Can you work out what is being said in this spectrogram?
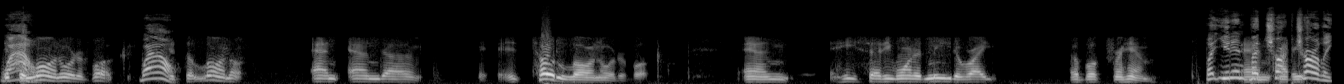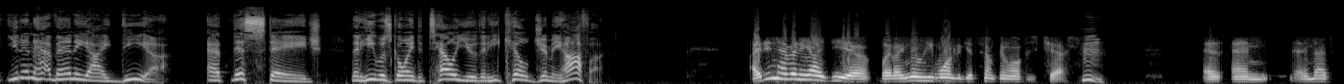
Wow. It's a Law and Order book. Wow. It's a Law and and and uh, it, total Law and Order book. And he said he wanted me to write a book for him. But you didn't. But Char- I- Charlie, you didn't have any idea at this stage that he was going to tell you that he killed Jimmy Hoffa. I didn't have any idea, but I knew he wanted to get something off his chest. Hmm. And and and that's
